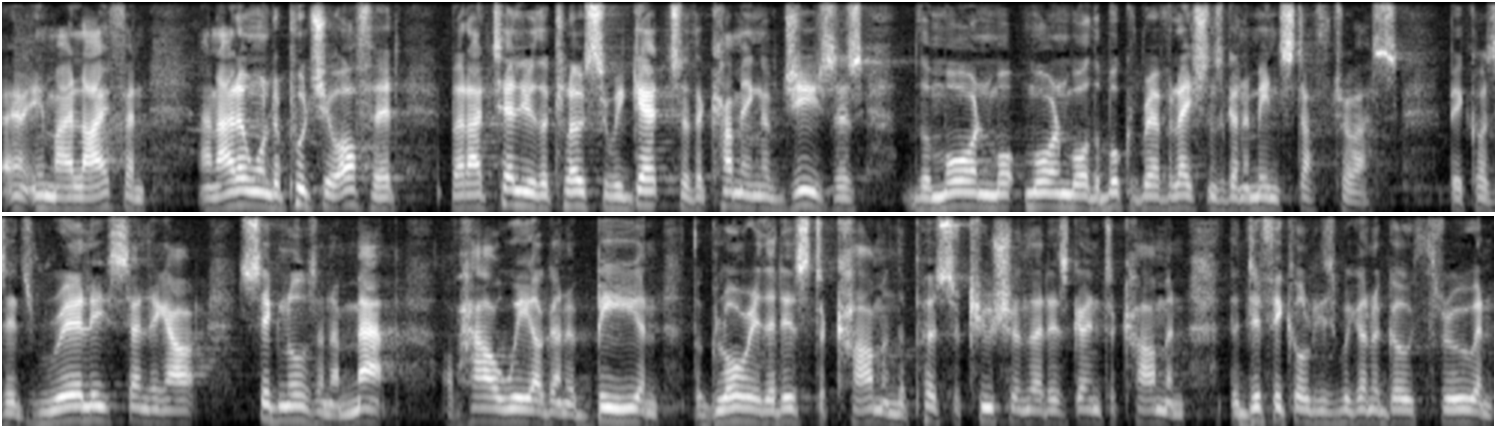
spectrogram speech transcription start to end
uh, in my life, and, and I don't want to put you off it. But I tell you, the closer we get to the coming of Jesus, the more and more, more, and more the book of Revelation is going to mean stuff to us because it's really sending out signals and a map of how we are going to be and the glory that is to come and the persecution that is going to come and the difficulties we're going to go through and,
